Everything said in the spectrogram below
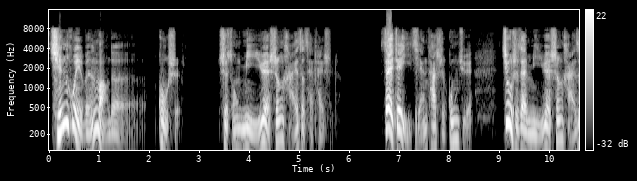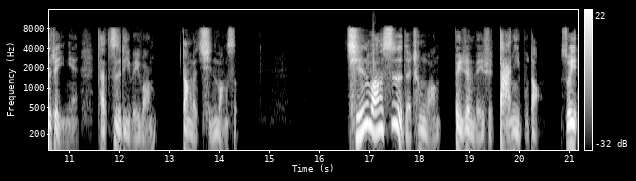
秦惠文王的故事是从芈月生孩子才开始的，在这以前他是公爵，就是在芈月生孩子这一年，他自立为王，当了秦王嗣。秦王嗣的称王被认为是大逆不道，所以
